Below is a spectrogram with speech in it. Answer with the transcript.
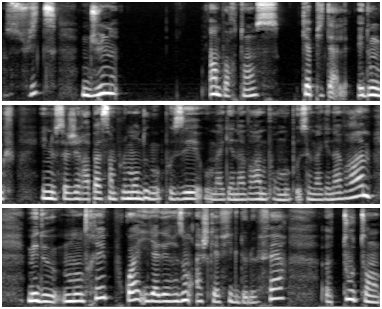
ensuite d'une importance capitale. Et donc, il ne s'agira pas simplement de m'opposer au Magan Avram pour m'opposer au Magan Avram, mais de montrer pourquoi il y a des raisons ashkafiques de le faire, euh, tout en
